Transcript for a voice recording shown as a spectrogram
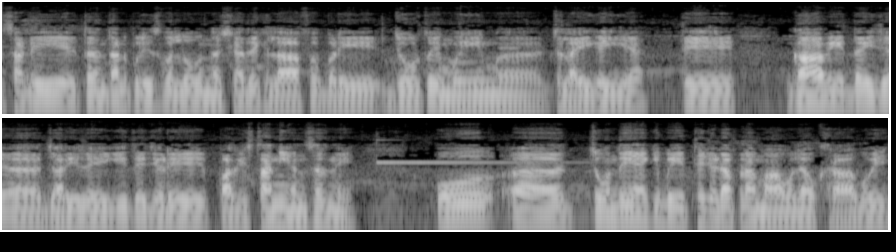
ਸਾਡੀ ਤਰਨਤਾਰਨ ਪੁਲਿਸ ਵੱਲੋਂ ਨਸ਼ਾ ਦੇ ਖਿਲਾਫ ਬੜੀ ਜ਼ੋਰ ਤੋਂ ਮੁਹਿੰਮ ਚਲਾਈ ਗਈ ਹੈ ਤੇ ਗਾਂ ਵੀ ਇਦਾਂ ਹੀ ਜ- ਜਾਰੀ ਰਹੇਗੀ ਤੇ ਜਿਹੜੇ ਪਾਕਿਸਤਾਨੀ ਅਨਸਰ ਨੇ ਉਹ ਅ, ਚਾਹੁੰਦੇ ਆ ਕਿ ਬਈ ਇੱਥੇ ਜਿਹੜਾ ਆਪਣਾ ਮਾਹੌਲ ਹੈ ਉਹ ਖਰਾਬ ਹੋਏ।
